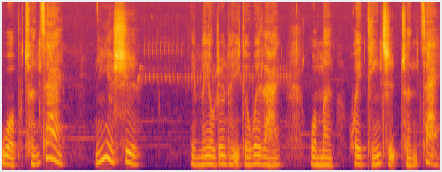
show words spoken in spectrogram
我不存在，你也是，也没有任何一个未来我们会停止存在。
